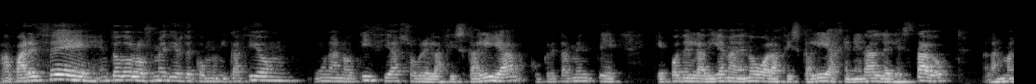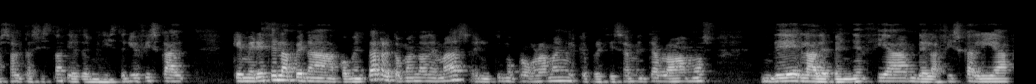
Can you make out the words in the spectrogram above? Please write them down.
Aparece en todos los medios de comunicación una noticia sobre la Fiscalía, concretamente que pone la diana de nuevo a la Fiscalía General del Estado, a las más altas instancias del Ministerio Fiscal, que merece la pena comentar, retomando además el último programa en el que precisamente hablábamos de la dependencia de la Fiscalía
